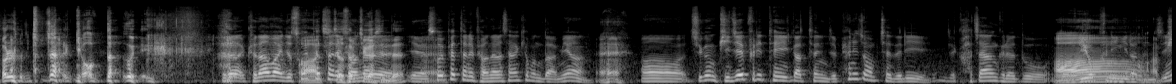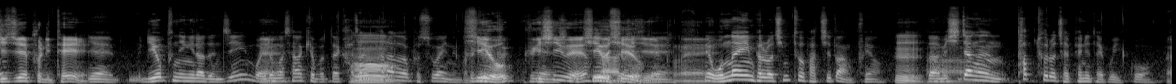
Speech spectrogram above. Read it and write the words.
별로 투자할 게 없다고. 그나, 그나마 이제 소비 아, 패턴의 변화를? 예, 네. 소비 패턴의 변화를 생각해 본다면 네. 어, 지금 BGF 리테일 같은 이제 편의점 업체들이 이제 가장 그래도 아, 아, reopening이라든지 BGF 리테일. 예, reopening이라든지 뭐 이런 네. 걸 생각해 볼 때 가장 어. 편하다고 볼 수가 있는 거죠. CU? 그, 그게 예, CU예요? CU, 아, CU. BGF. 예. 예. 근데 온라인 별로 침투 받지도 않고요. 음. 그다음에 아. 시장은 top 2로 재편이 되고 있고 예.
